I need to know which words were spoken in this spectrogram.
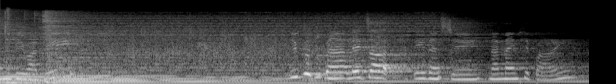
င်ကောင်းကြီးပေးပါစေ။ဒီကုသပန်လက်ကျတေးတဲ့ရှင်နိုင်နိုင်ဖြစ်ပါတယ်။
